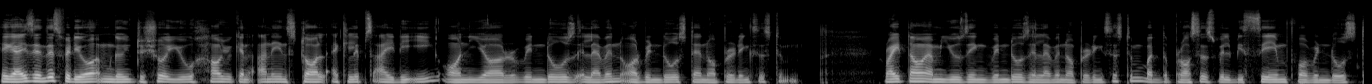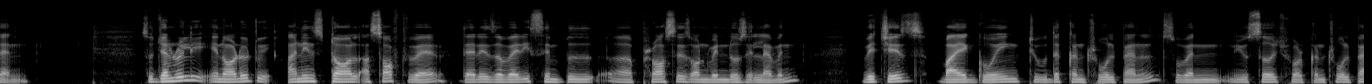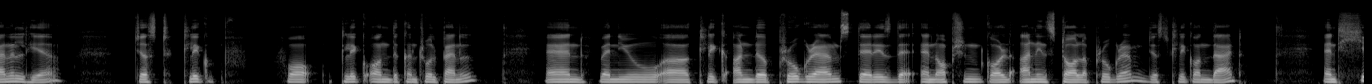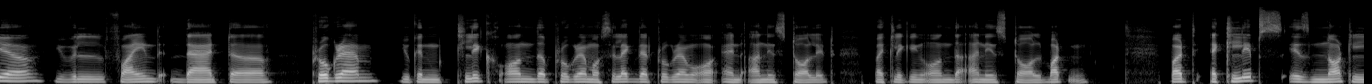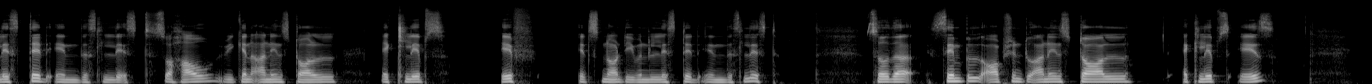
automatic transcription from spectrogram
Hey guys, in this video, I'm going to show you how you can uninstall Eclipse IDE on your Windows 11 or Windows 10 operating system. Right now, I'm using Windows 11 operating system, but the process will be same for Windows 10. So generally, in order to uninstall a software, there is a very simple uh, process on Windows 11, which is by going to the control panel. So when you search for control panel here, just click for click on the control panel. And when you uh, click under programs there is the, an option called uninstall a program. Just click on that. And here you will find that uh, program. You can click on the program or select that program or and uninstall it by clicking on the uninstall button. But eclipse is not listed in this list. So how we can uninstall eclipse if it's not even listed in this list. So the simple option to uninstall Eclipse is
